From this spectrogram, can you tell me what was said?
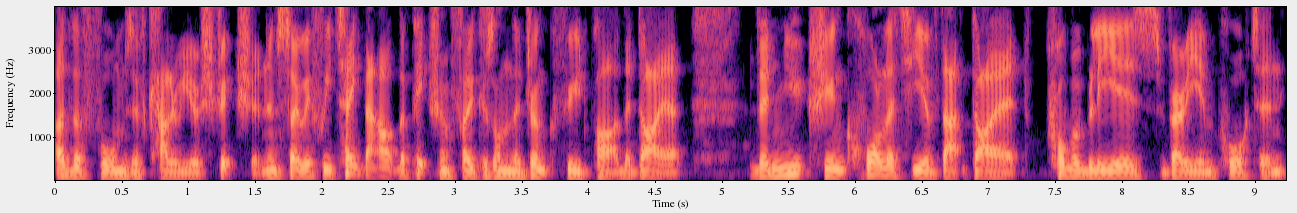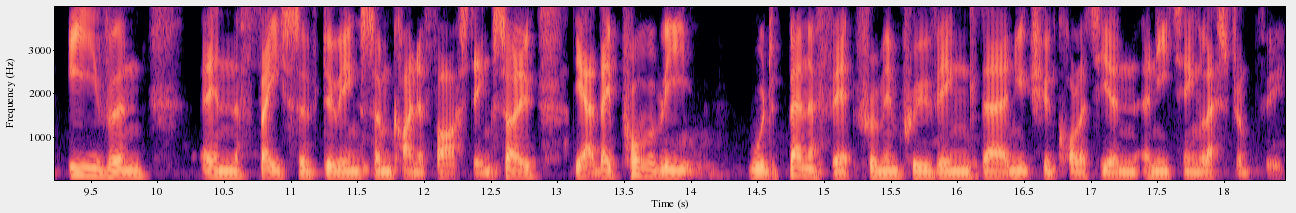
other forms of calorie restriction. And so, if we take that out of the picture and focus on the junk food part of the diet, the nutrient quality of that diet probably is very important, even in the face of doing some kind of fasting. So, yeah, they probably would benefit from improving their nutrient quality and, and eating less junk food.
